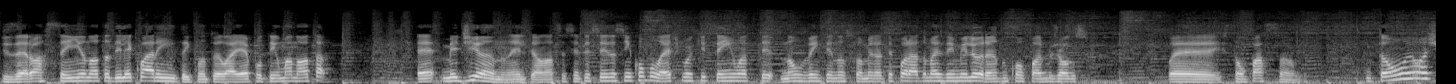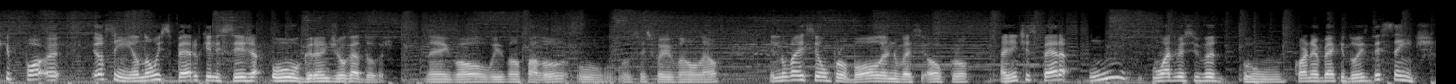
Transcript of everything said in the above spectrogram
De 0 a 100 a nota dele é 40, enquanto o Eli Apple tem uma nota é, mediana, né? Ele tem uma nota 66, assim como o Letmore, que tem uma te- não vem tendo a sua melhor temporada, mas vem melhorando conforme os jogos é, estão passando. Então eu acho que pode. Eu assim, eu não espero que ele seja o grande jogador. Né? Igual o Ivan falou, o, não sei se foi o Ivan ou o Léo. Ele não vai ser um pro bowler, não vai ser all pro. A gente espera um, um adversário, um cornerback 2 decente.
